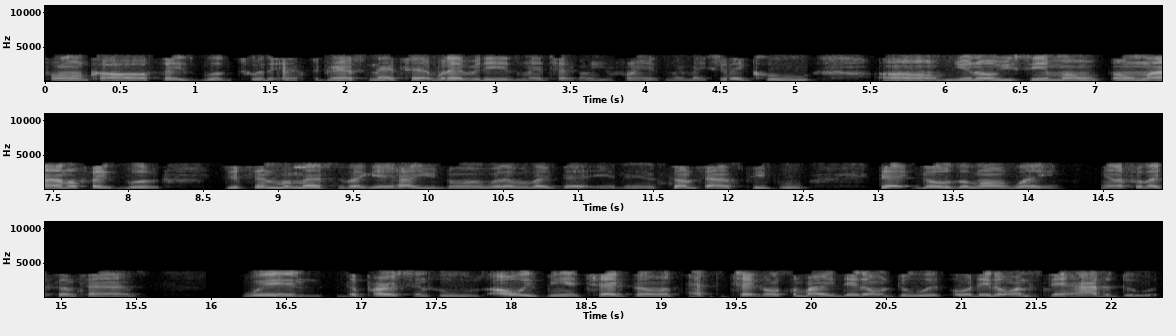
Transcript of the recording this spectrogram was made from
phone call, Facebook, Twitter, Instagram, Snapchat, whatever it is, man, check on your friends, man. Make sure they cool. Um, you know, you see them on online on Facebook just send them a message like, hey, how you doing, whatever like that. And, and sometimes people, that goes a long way. And I feel like sometimes when the person who's always being checked on has to check on somebody, they don't do it or they don't understand how to do it.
